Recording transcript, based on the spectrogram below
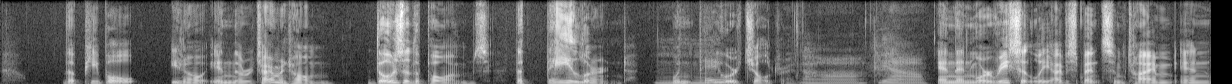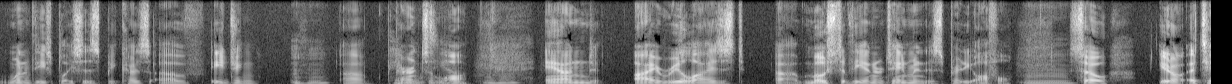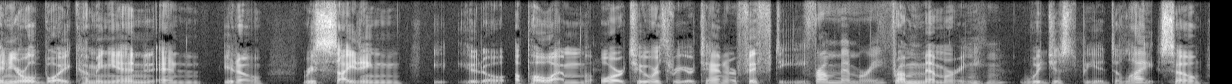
the people, you know, in the retirement home, those are the poems that they learned when they were children. Ah, yeah. And then more recently, I've spent some time in one of these places because of aging uh, parents-in-law, and I realized uh, most of the entertainment is pretty awful. Mm. So, you know, a ten-year-old boy coming in and you know reciting, you know, a poem or two or three or ten or fifty From memory. from memory mm-hmm. would just be a delight. So,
